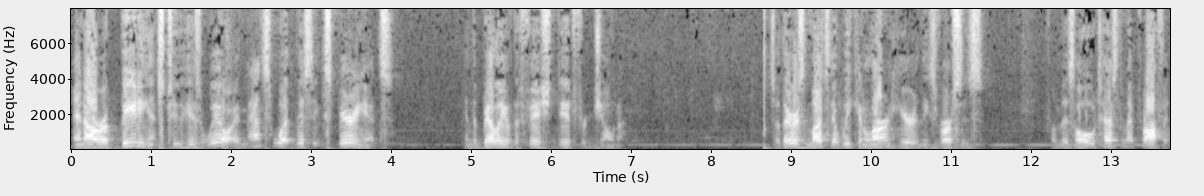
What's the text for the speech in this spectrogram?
and our obedience to His will. And that's what this experience in the belly of the fish did for Jonah. So there is much that we can learn here in these verses from this Old Testament prophet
